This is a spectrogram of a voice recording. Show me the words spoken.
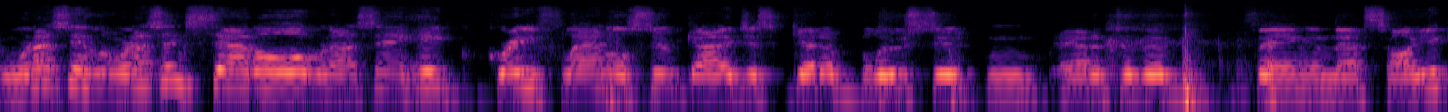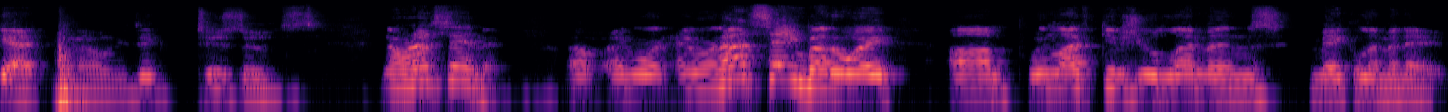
we're not saying we're not saying saddle. We're not saying hey, gray flannel suit guy, just get a blue suit and add it to the thing, and that's all you get. You know, you did two suits. No, we're not saying that. Uh, and we're and we're not saying, by the way, um, when life gives you lemons, make lemonade.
